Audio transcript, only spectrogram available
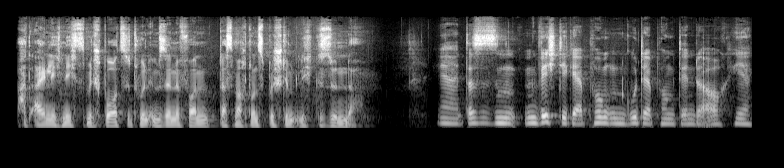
hat eigentlich nichts mit Sport zu tun im Sinne von, das macht uns bestimmt nicht gesünder. Ja, das ist ein, ein wichtiger Punkt, ein guter Punkt, den du auch hier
